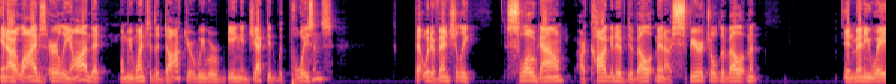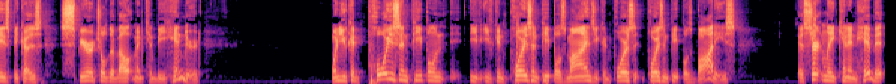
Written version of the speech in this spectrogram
in our lives early on that when we went to the doctor, we were being injected with poisons that would eventually slow down our cognitive development, our spiritual development in many ways, because spiritual development can be hindered when you can poison people you can poison people's minds you can poison, poison people's bodies it certainly can inhibit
